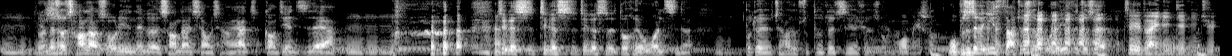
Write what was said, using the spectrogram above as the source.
嗯，对吧？那时候厂长手里那个上单小强呀，搞剑姬的呀，嗯嗯 嗯，这个是这个是这个是都很有问题的。嗯不对，这样又是得罪职业选手了。我没说，我不是这个意思啊，就是我的意思就是，这一段一定剪进去。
